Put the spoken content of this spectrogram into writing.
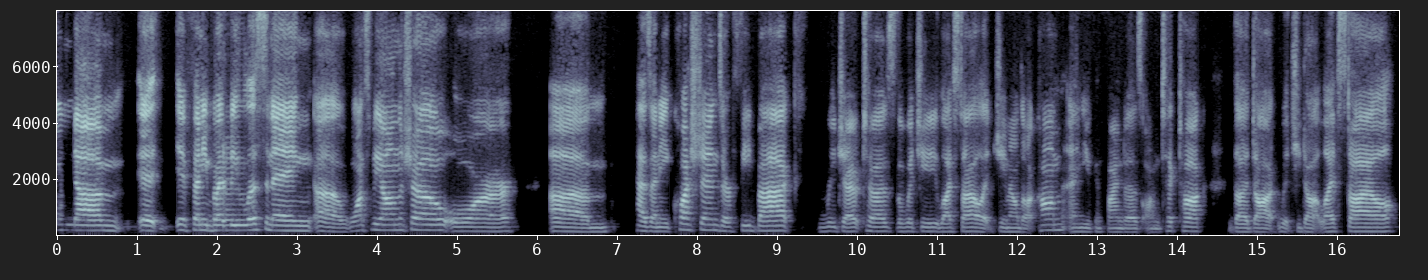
And um, it, if anybody listening uh, wants to be on the show or um, has any questions or feedback, reach out to us, the witchy lifestyle at gmail.com. And you can find us on TikTok, the dot witchy dot lifestyle.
